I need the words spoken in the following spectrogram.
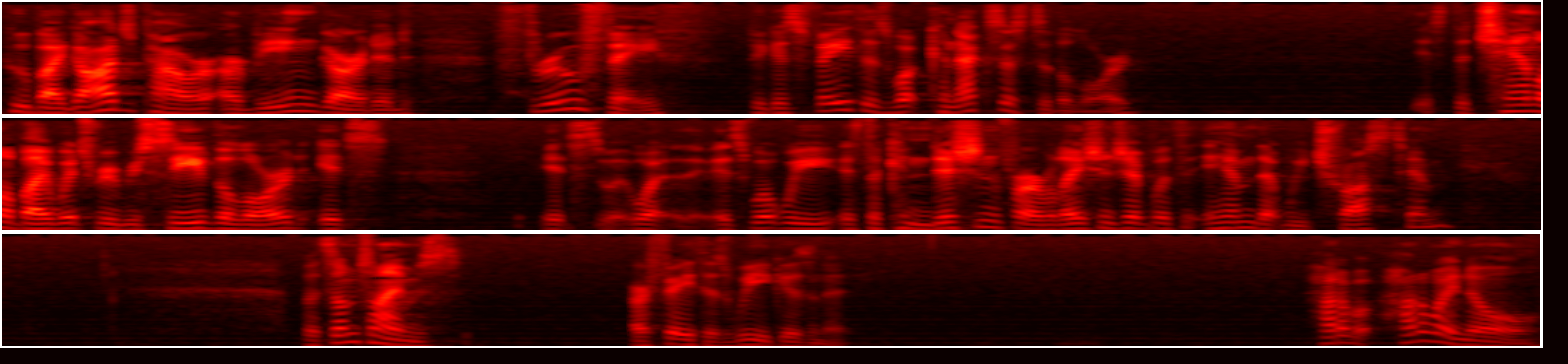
who by God's power are being guarded through faith, because faith is what connects us to the Lord. It's the channel by which we receive the Lord. It's it's what it's what we it's the condition for our relationship with Him that we trust Him. But sometimes our faith is weak, isn't it? How do how do I know?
